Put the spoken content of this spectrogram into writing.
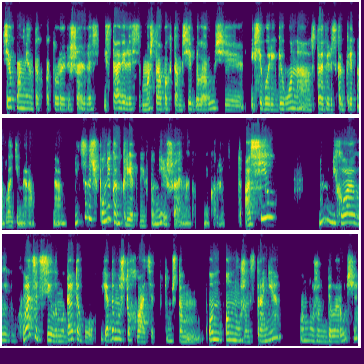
тех моментах, которые решались и ставились в масштабах там всей Беларуси и всего региона, ставились конкретно Владимиром. Да? И задачи вполне конкретные, вполне решаемые, как мне кажется. А сил ну, не хватит, хватит сил ему, дай-то Бог. Я думаю, что хватит, потому что он, он нужен стране, он нужен Беларуси,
